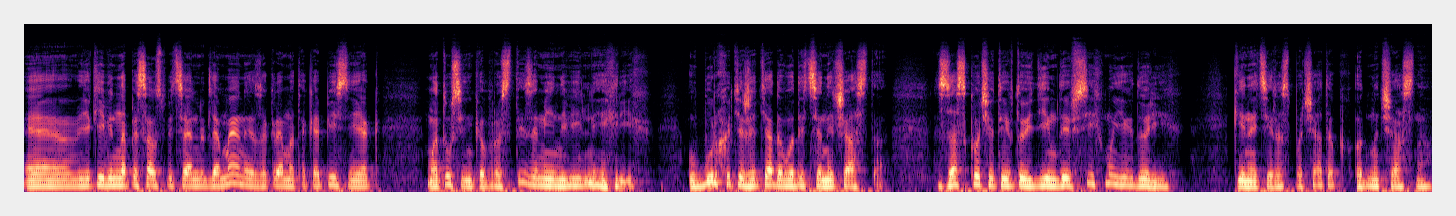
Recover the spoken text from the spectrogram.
е, які він написав спеціально для мене. Зокрема, така пісня, як Матусенько, прости за мій невільний гріх. У бурхоті життя доводиться нечасто. Заскочити в той дім, де всіх моїх доріг кінець і розпочаток одночасно.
